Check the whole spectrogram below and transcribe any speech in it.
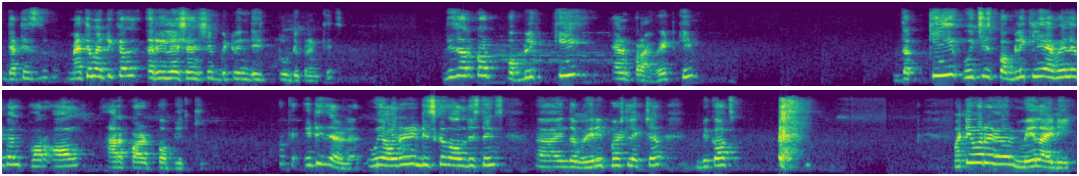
that is mathematical relationship between these two different keys. These are called public key and private key. The key which is publicly available for all are called public key. Okay, it is available. We already discussed all these things uh, in the very first lecture because whatever your mail ID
